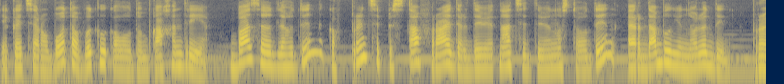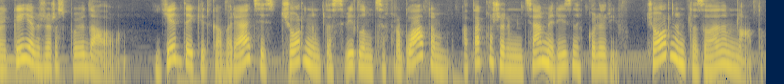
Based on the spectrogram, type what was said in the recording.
яке ця робота викликала у думках Андрія. Базою для годинника, в принципі, став Rider 1991 RW01, про який я вже розповідала вам. Є декілька варіацій з чорним та світлим циферблатом, а також ремінцями різних кольорів чорним та зеленим НАТО.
